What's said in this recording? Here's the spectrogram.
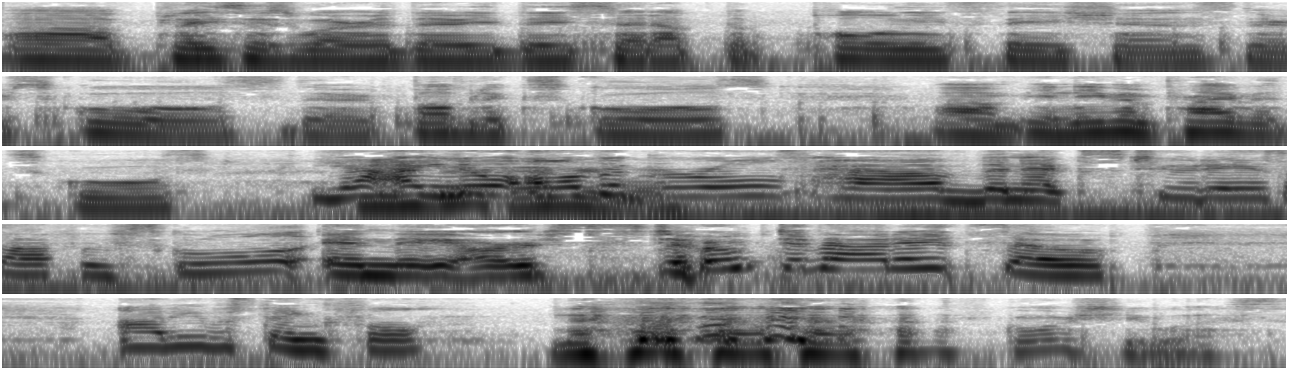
uh, places where they, they set up the polling stations, their schools, their public schools, um, and even private schools. Yeah, I, mean, I know all the girls have the next two days off of school and they are stoked about it. So Adi was thankful. of course she was.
